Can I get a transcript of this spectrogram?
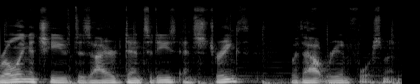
Rolling achieves desired densities and strength without reinforcement.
